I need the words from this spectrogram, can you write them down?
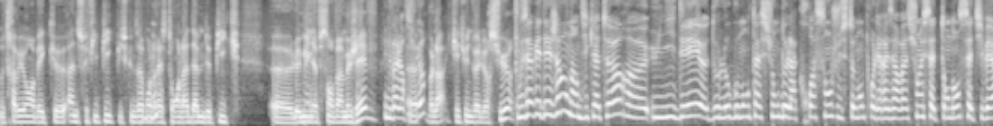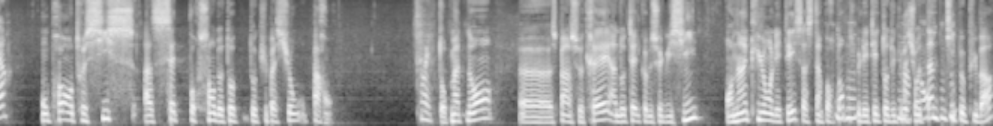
nous travaillons avec euh, Anne-Sophie Pic, puisque nous avons le mhm. restaurant La Dame de Pic, le 1920 Megève. Une valeur sûre. voilà, qui est une valeur sûre. Vous avez déjà un indicateur, une idée de l'augmentation de la croissance justement pour les réservations et cette tendance cet hiver? On prend entre 6 à 7% d'occupation par an. Donc maintenant, euh, c'est pas un secret, un hôtel comme celui-ci, en incluant l'été, ça c'est important, parce mhm. que l'été, le taux d'occupation est un petit peu plus bas,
